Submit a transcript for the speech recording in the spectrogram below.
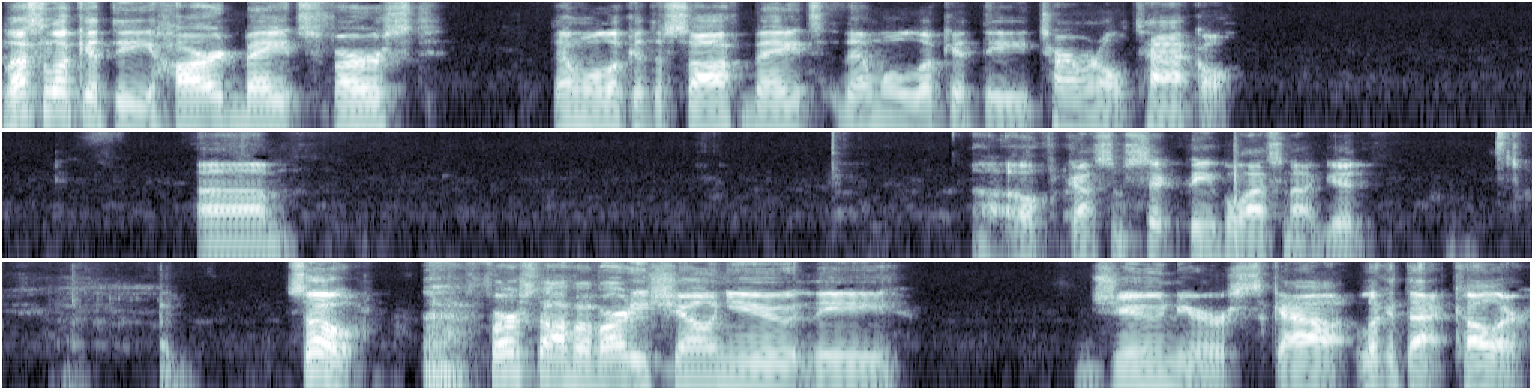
let's look at the hard baits first then we'll look at the soft baits. Then we'll look at the terminal tackle. Um, uh-oh, got some sick people. That's not good. So, first off, I've already shown you the Junior Scout. Look at that color.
